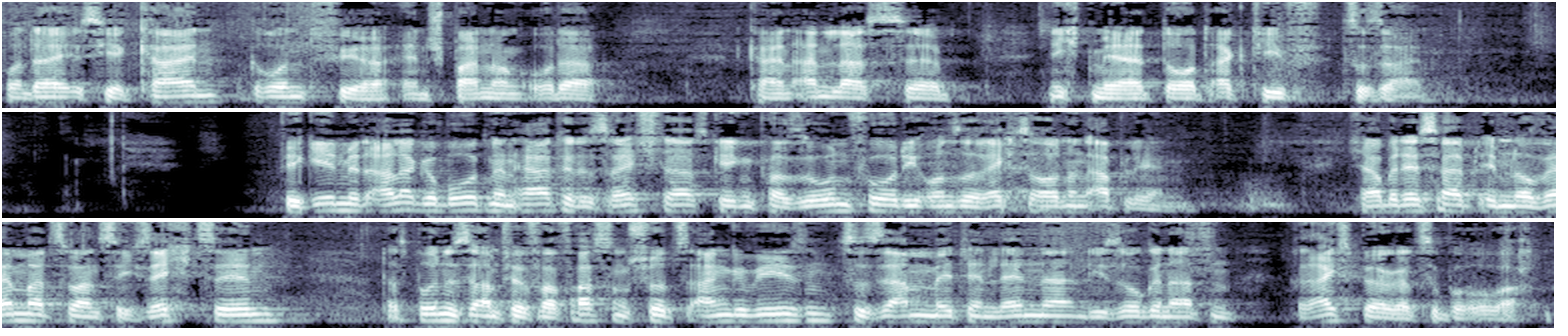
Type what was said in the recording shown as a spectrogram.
Von daher ist hier kein Grund für Entspannung oder kein Anlass, äh, nicht mehr dort aktiv zu sein. Wir gehen mit aller gebotenen Härte des Rechtsstaats gegen Personen vor, die unsere Rechtsordnung ablehnen. Ich habe deshalb im November 2016 das Bundesamt für Verfassungsschutz angewiesen, zusammen mit den Ländern die sogenannten Reichsbürger zu beobachten.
